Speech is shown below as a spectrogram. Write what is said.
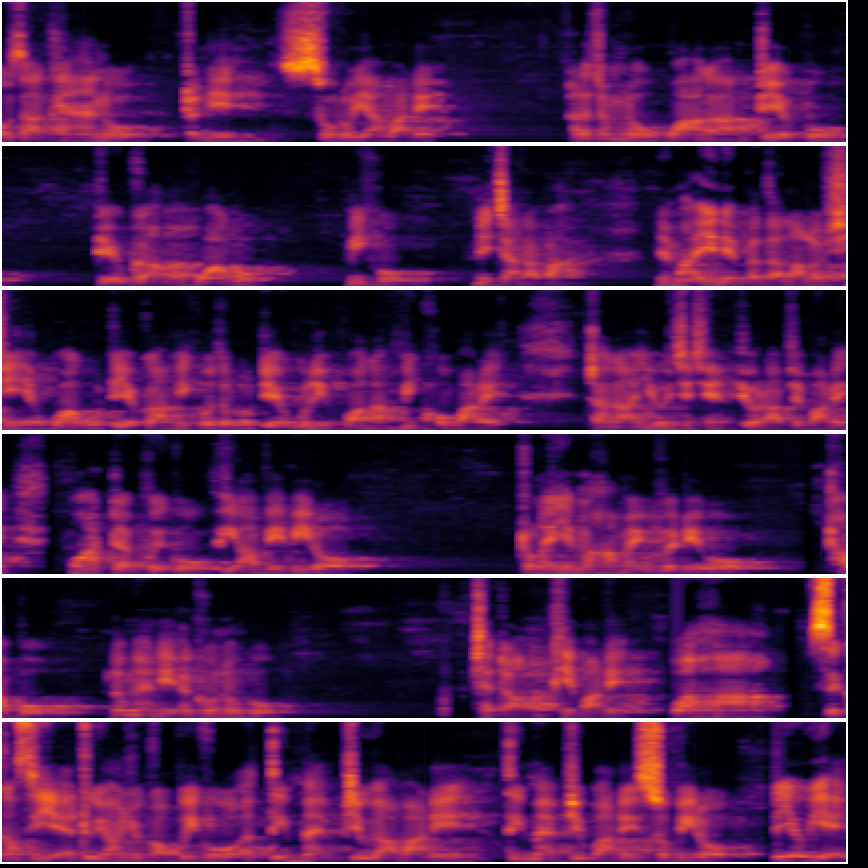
ဩဇာခံတို့တနေ့ဆိုလို့ရပါတယ်အဲဒါကြောင့်မလို့ဝါကတရုတ်ကိုတရုတ်ကဝါကို မိကိုနေကြတာပါမမြမအေးနဲ့ပတ်သက်လာလို့ရှိရင်ဝါကိုတရုတ်ကမိခိုးတယ်လို့တရုတ်ကလေးဝါကမိခိုးပါတယ်ဒါကအယိုးချက်ချင်းပြောတာဖြစ်ပါတယ်ဝါတက်ဖွဲ့ကိုဖိအားပေးပြီးတော့တော်လိုင်းရေးမဟာမိတ်အဖွဲ့တွေကိုထောက်ဖို့လုပ်ငန်းတွေအကုန်လုံးကိုဖြတ်တော့ဖြစ်ပါတယ်ဝါဟာစစ်ကောင်စီရဲ့အတူရောင်ရွေးကောက်ပွဲကိုအတိမတ်ပြုတ်ရပါတယ်အတိမတ်ပြုတ်ပါတယ်ဆိုပြီးတော့တရုတ်ရဲ့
